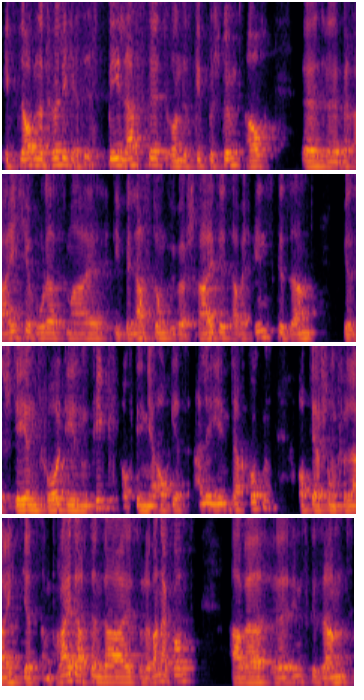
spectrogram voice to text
ich glaube natürlich, es ist belastet und es gibt bestimmt auch äh, Bereiche, wo das mal die Belastung überschreitet. Aber insgesamt, wir stehen vor diesem Peak, auf den ja auch jetzt alle jeden Tag gucken, ob der schon vielleicht jetzt am Freitag dann da ist oder wann er kommt. Aber äh, insgesamt,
